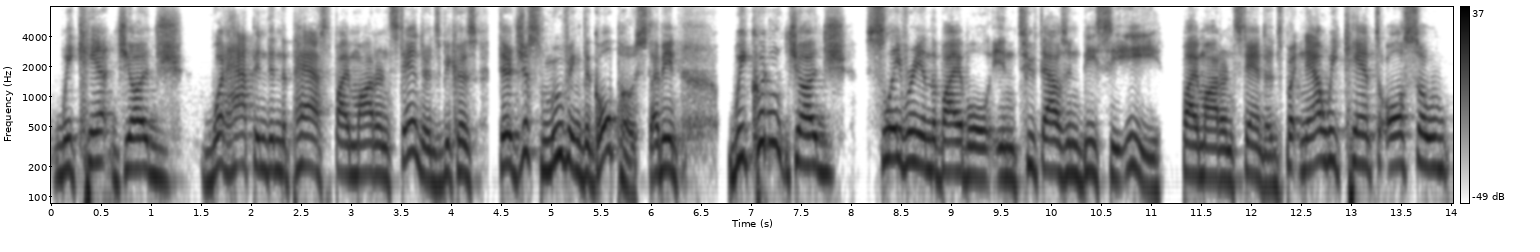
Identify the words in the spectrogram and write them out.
we can't judge what happened in the past by modern standards because they're just moving the goalpost. I mean, we couldn't judge slavery in the Bible in 2000 BCE by modern standards. But now we can't also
